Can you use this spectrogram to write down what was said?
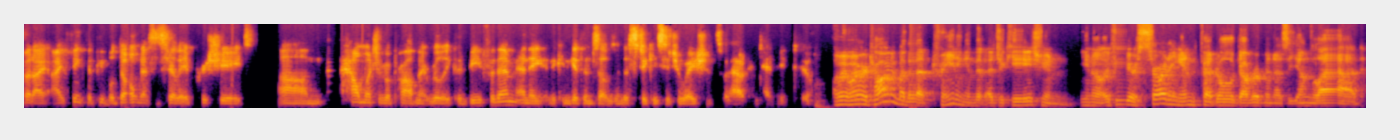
but I, I think that people don't necessarily appreciate um, how much of a problem it really could be for them, and they, they, can get themselves into sticky situations without intending to. I mean, when we're talking about that training and that education, you know, if you're starting in federal government as a young lad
